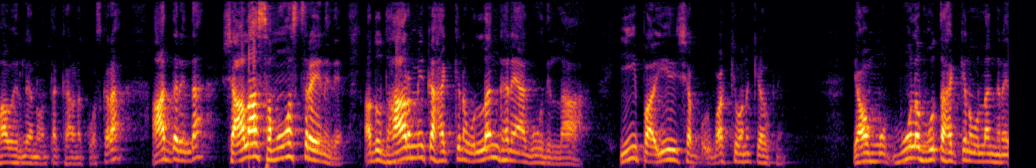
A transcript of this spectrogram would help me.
ಭಾವ ಇರಲಿ ಅನ್ನುವಂಥ ಕಾರಣಕ್ಕೋಸ್ಕರ. ಆದ್ದರಿಂದ ಶಾಲಾ ಸಮವಸ್ತ್ರ ಏನಿದೆ, ಅದು ಧಾರ್ಮಿಕ ಹಕ್ಕಿನ ಉಲ್ಲಂಘನೆ ಆಗುವುದಿಲ್ಲ ಈ ಪ, ಈ ಶಬ್ ವಾಕ್ಯವನ್ನು ಕೇಳಬೇಕು ನೀವು. ಯಾವ ಮೂಲಭೂತ ಹಕ್ಕಿನ ಉಲ್ಲಂಘನೆ,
